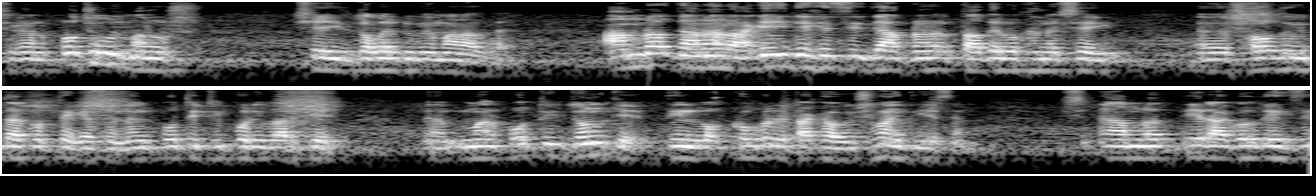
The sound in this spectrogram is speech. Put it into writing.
সেখানে প্রচুর মানুষ সেই জলে ডুবে মারা যায়। আমরা জানার আগেই দেখেছি যে আপনারা তাদের ওখানে সেই সহযোগিতা করতে গেছেন প্রতিটি পরিবারকে মানে প্রতিজনকে তিন লক্ষ করে টাকা ওই সময় দিয়েছেন। আমরা এর আগেও দেখেছি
